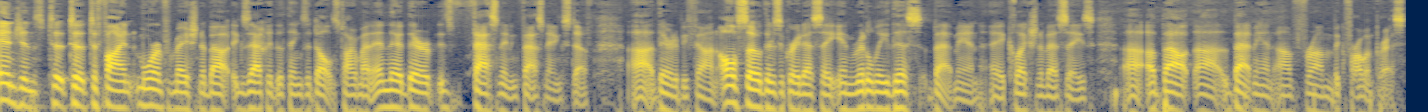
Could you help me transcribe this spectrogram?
Engines to, to, to find more information about exactly the things adults talking about, and there there is fascinating, fascinating stuff uh, there to be found. Also, there's a great essay in Riddle Me This Batman, a collection of essays uh, about uh, Batman uh, from McFarland Press.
